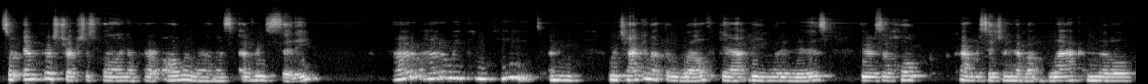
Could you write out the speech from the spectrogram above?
So infrastructure is falling apart all around us, every city. How do, how do we compete? I mean, we're talking about the wealth gap being what it is. There's a whole conversation we have about black middle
